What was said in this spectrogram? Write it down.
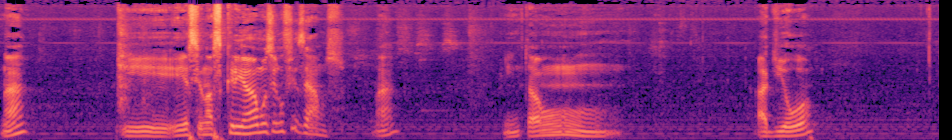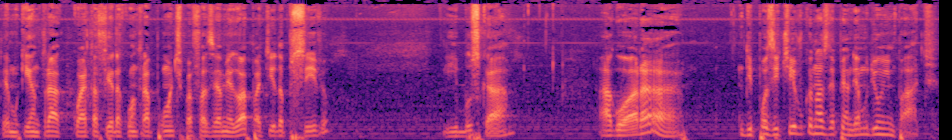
né? E esse nós criamos e não fizemos, né? Então adiou. Temos que entrar quarta-feira contra a Ponte para fazer a melhor partida possível e buscar. Agora, de positivo que nós dependemos de um empate.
